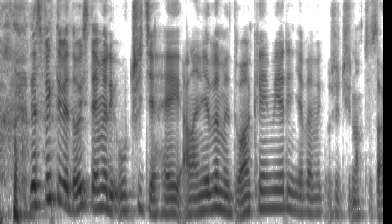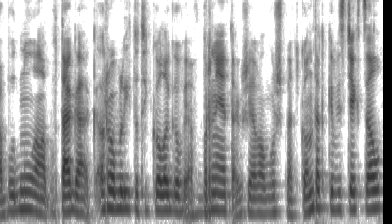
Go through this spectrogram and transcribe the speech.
Respektíve do istej miery určite, hej, ale nevieme do akej miery, nevieme, že či na to zabudnú, alebo tak, ak robili to tí kolegovia v Brne, takže ja vám môžem dať kontakt, keby ste chcel.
